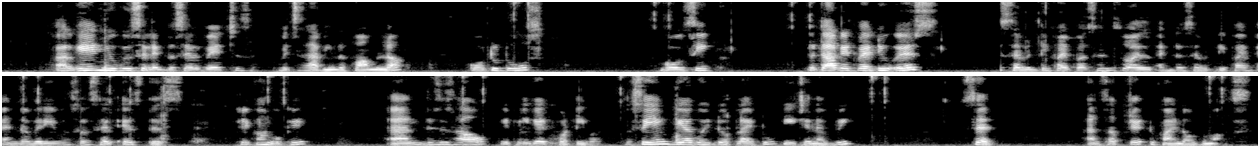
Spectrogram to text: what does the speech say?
Again you will select the cell which is which is having the formula. Go to tools. Goal seek. The target value is 75% so I'll enter 75 and the variable cell is this click on OK and this is how it will get 41. The same we are going to apply to each and every cell and subject to find out the marks.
